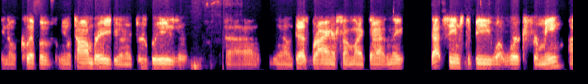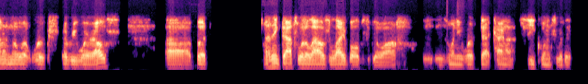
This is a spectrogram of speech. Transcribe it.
you know clip of you know Tom Brady doing it, or Drew Brees, or uh, you know Dez Bryant or something like that, and they that seems to be what works for me. I don't know what works everywhere else, uh, but I think that's what allows the light bulbs to go off is when you work that kind of sequence with it.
